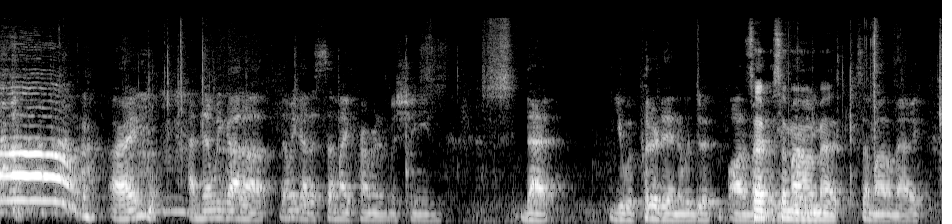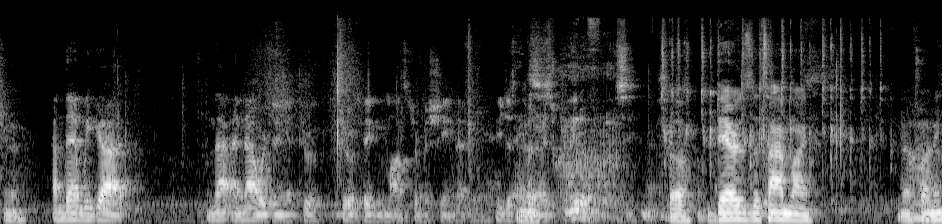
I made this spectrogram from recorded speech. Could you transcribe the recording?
Ah! All right, and then we got a, then we got a semi-permanent machine that you would put it in, it would do it automatically. Sem- semi-automatic. Semi-automatic. Yeah. And then we got, now, and now we're doing it through through a big monster machine that you just put in. It's beautiful. So there's the timeline. Isn't that funny?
